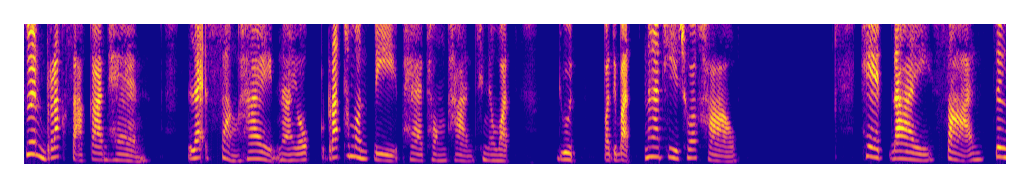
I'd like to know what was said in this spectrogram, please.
ขึ้นรักษาการแทน และสั่งให้นายกรัฐมนตรีแพทองทานชินวัตรหยุดปฏิบัติหน้าที่ชั่วคราว เหตุใดศาลจึง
